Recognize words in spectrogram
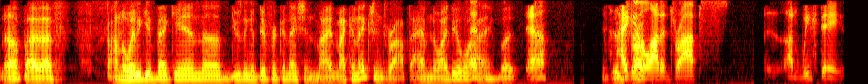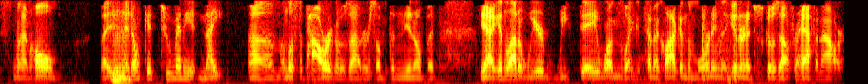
Nope, I, I've found a way to get back in uh, using a different connection. My my connection dropped. I have no idea why, That- but Yeah. I get a lot of drops on weekdays when I'm home. I, Hmm. I don't get too many at night, um, unless the power goes out or something, you know. But yeah, I get a lot of weird weekday ones, like at ten o'clock in the morning. Like internet just goes out for half an hour,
